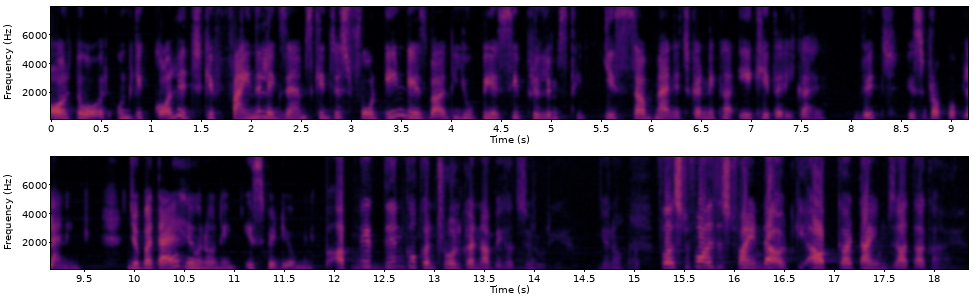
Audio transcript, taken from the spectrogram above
और तो और, उनके कॉलेज के फाइनल एग्ज़ाम्स के जस्ट 14 डेज़ बाद यूपीएससी प्रीलिम्स थी। ये सब मैनेज करने का एक ही तरीका है विच इज़ प्रॉपर प्लानिंग जो बताया है उन्होंने इस वीडियो में। अपने दिन को कंट्रोल करना बेहद ज़रूरी है you know first of all just find out कि आपका टाइम जाता कहाँ है।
